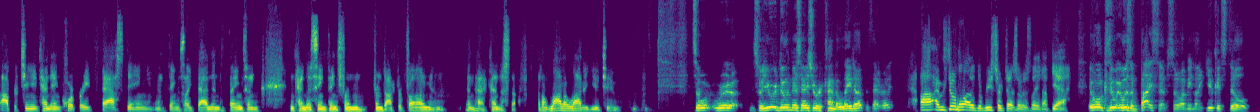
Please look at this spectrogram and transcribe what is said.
opportunity, kind of incorporate fasting and things like that into things and, and kind of seeing things from, from Dr. Fung and, and that kind of stuff. But a lot, a lot of YouTube. So we're, so you were doing this as you were kind of laid up. Is that right? Uh, I was doing a lot of the research as I was laid up. Yeah. It, well, cause it, it was a bicep. So, I mean, like you could still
